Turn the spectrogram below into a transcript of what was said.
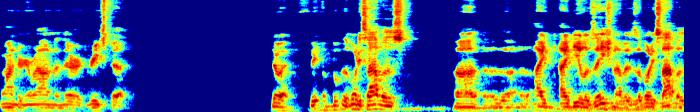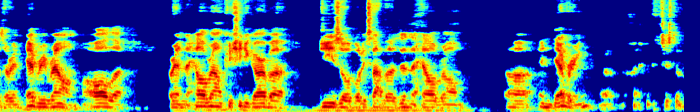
wandering around in their grease pit. Do it. The, bodhisattvas, uh, the, idealization of it is the bodhisattvas are in every realm. All the, are in the hell realm. Kshitigarbha, Jizo, bodhisattva is in the hell realm, uh, endeavoring. Uh, it's just a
